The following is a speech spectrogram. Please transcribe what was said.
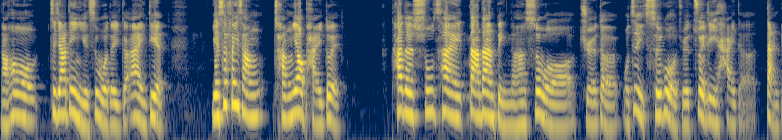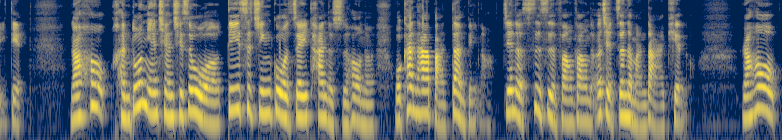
然后这家店也是我的一个爱店，也是非常常要排队。它的蔬菜大蛋饼呢，是我觉得我自己吃过，我觉得最厉害的蛋饼店。然后很多年前，其实我第一次经过这一摊的时候呢，我看他把蛋饼啊煎的四四方方的，而且真的蛮大一片哦。然后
